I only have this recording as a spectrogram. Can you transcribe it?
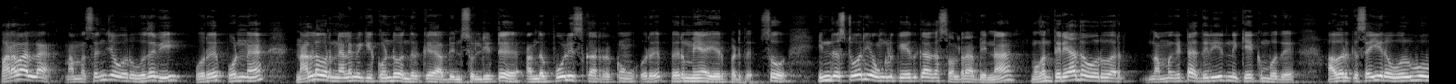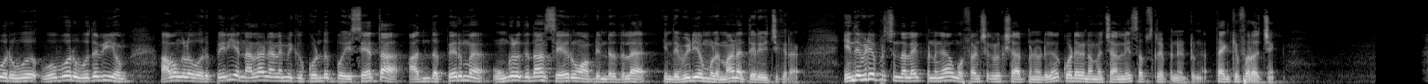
பரவாயில்ல நம்ம செஞ்ச ஒரு உதவி ஒரு பொண்ணை நல்ல ஒரு நிலைமைக்கு கொண்டு வந்திருக்கு அப்படின்னு சொல்லிட்டு அந்த போலீஸ்காரருக்கும் ஒரு பெருமையாக ஏற்படுது. ஸோ இந்த ஸ்டோரியை உங்களுக்கு எதுக்காக சொல்கிறேன் அப்படின்னா முகம் தெரியாத ஒருவர் நம்மக்கிட்ட திடீர்னு கேட்கும்போது அவருக்கு செய்கிற ஒவ்வொரு ஒவ்வொரு உதவியும் அவங்கள ஒரு பெரிய நல்ல நிலைமைக்கு கொண்டு போய் சேர்த்தா அந்த பெருமை உங்களுக்கு தான் சேரும் அப்படின்றதுல இந்த வீடியோ மூலமாக நான் தெரிவிச்சுக்கிறேன். இந்த வீடியோ பிடிச்சிருந்தா லைக் பண்ணுங்கள் உங்கள் ஃப்ரெண்ட்ஸுகளுக்கு ஷேர் பண்ணிவிடுங்க. கூடவே நம்ம சேனலையும் சப்ஸ்கிரைப் பண்ணிவிட்டுருங்க. தேங்க்யூ ஃபார் வாட்சிங்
